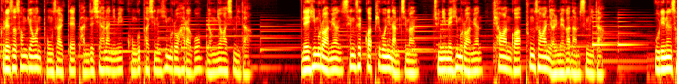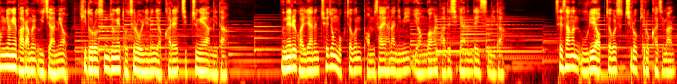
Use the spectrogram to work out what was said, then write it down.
그래서 성경은 봉사할 때 반드시 하나님이 공급하시는 힘으로 하라고 명령하십니다. 내 힘으로 하면 생색과 피곤이 남지만 주님의 힘으로 하면 평안과 풍성한 열매가 남습니다. 우리는 성령의 바람을 의지하며 기도로 순종의 돛을 올리는 역할에 집중해야 합니다. 은혜를 관리하는 최종 목적은 범사의 하나님이 영광을 받으시게 하는 데 있습니다. 세상은 우리의 업적을 수치로 기록하지만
